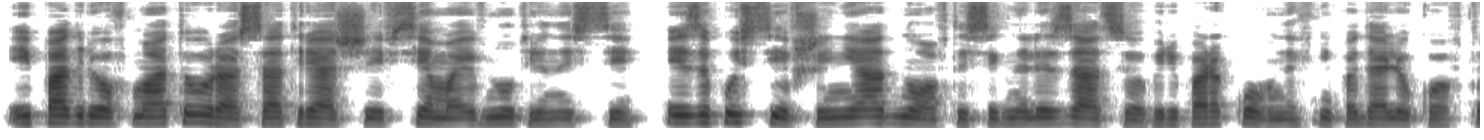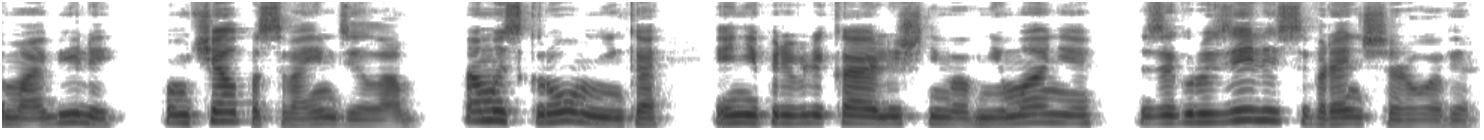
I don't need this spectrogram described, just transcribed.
и под рев мотора, сотрясший все мои внутренности и запустивший не одну автосигнализацию припаркованных неподалеку автомобилей, умчал по своим делам. А мы скромненько и не привлекая лишнего внимания, загрузились в рейндж-ровер.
